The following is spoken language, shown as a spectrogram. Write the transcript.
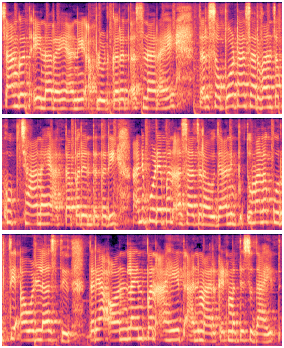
सांगत येणार आहे. आणि अपलोड करत असणार आहे. तर सपोर्ट हा सर्वांचा खूप छान आहे आत्तापर्यंत तरी. आणि पुढे पण असाच राहू द्या. आणि तुम्हाला कुर्ती आवडल्या असतील तर ह्या ऑनलाईन पण आहेत आणि मार्केटमध्ये सुद्धा आहेत.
